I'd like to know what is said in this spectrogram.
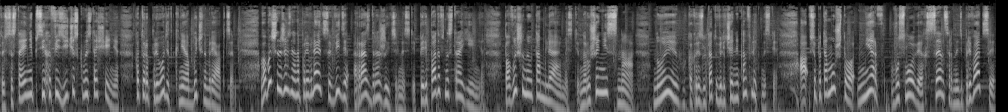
то есть состояние психофизического истощения, которое приводит к необычным реакциям. В обычной жизни она проявляется в виде раздражительности, перепадов настроения, повышенной утомляемости, нарушений сна, ну и как результат увеличения конфликтности. А все потому, что нерв в условиях сенсорной депривации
